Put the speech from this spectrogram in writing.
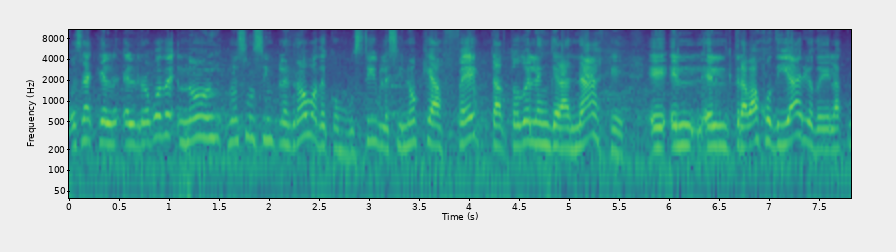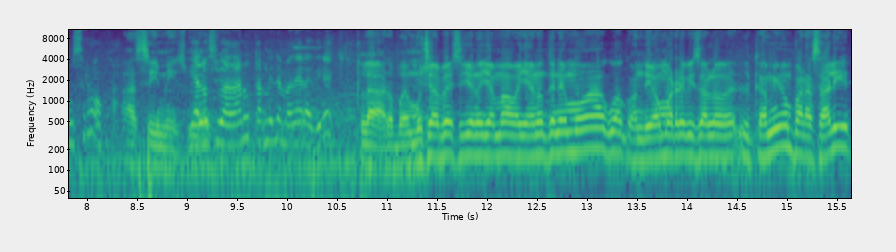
O sea que el, robo de, no, no, es un simple robo de combustible, sino que afecta todo el engranaje, eh, el, trabajo diario de la Cruz Roja. Así mismo. Y a los ciudadanos también de manera directa. Claro, pues muchas veces yo nos llamaba, ya no tenemos agua, cuando íbamos a revisar el camión para salir,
